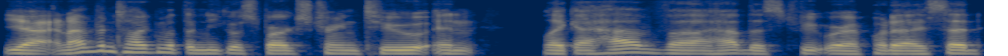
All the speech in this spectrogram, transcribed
Yeah, and I've been talking about the Neko Sparks train too, and like I have uh, have this tweet where I put it. I said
